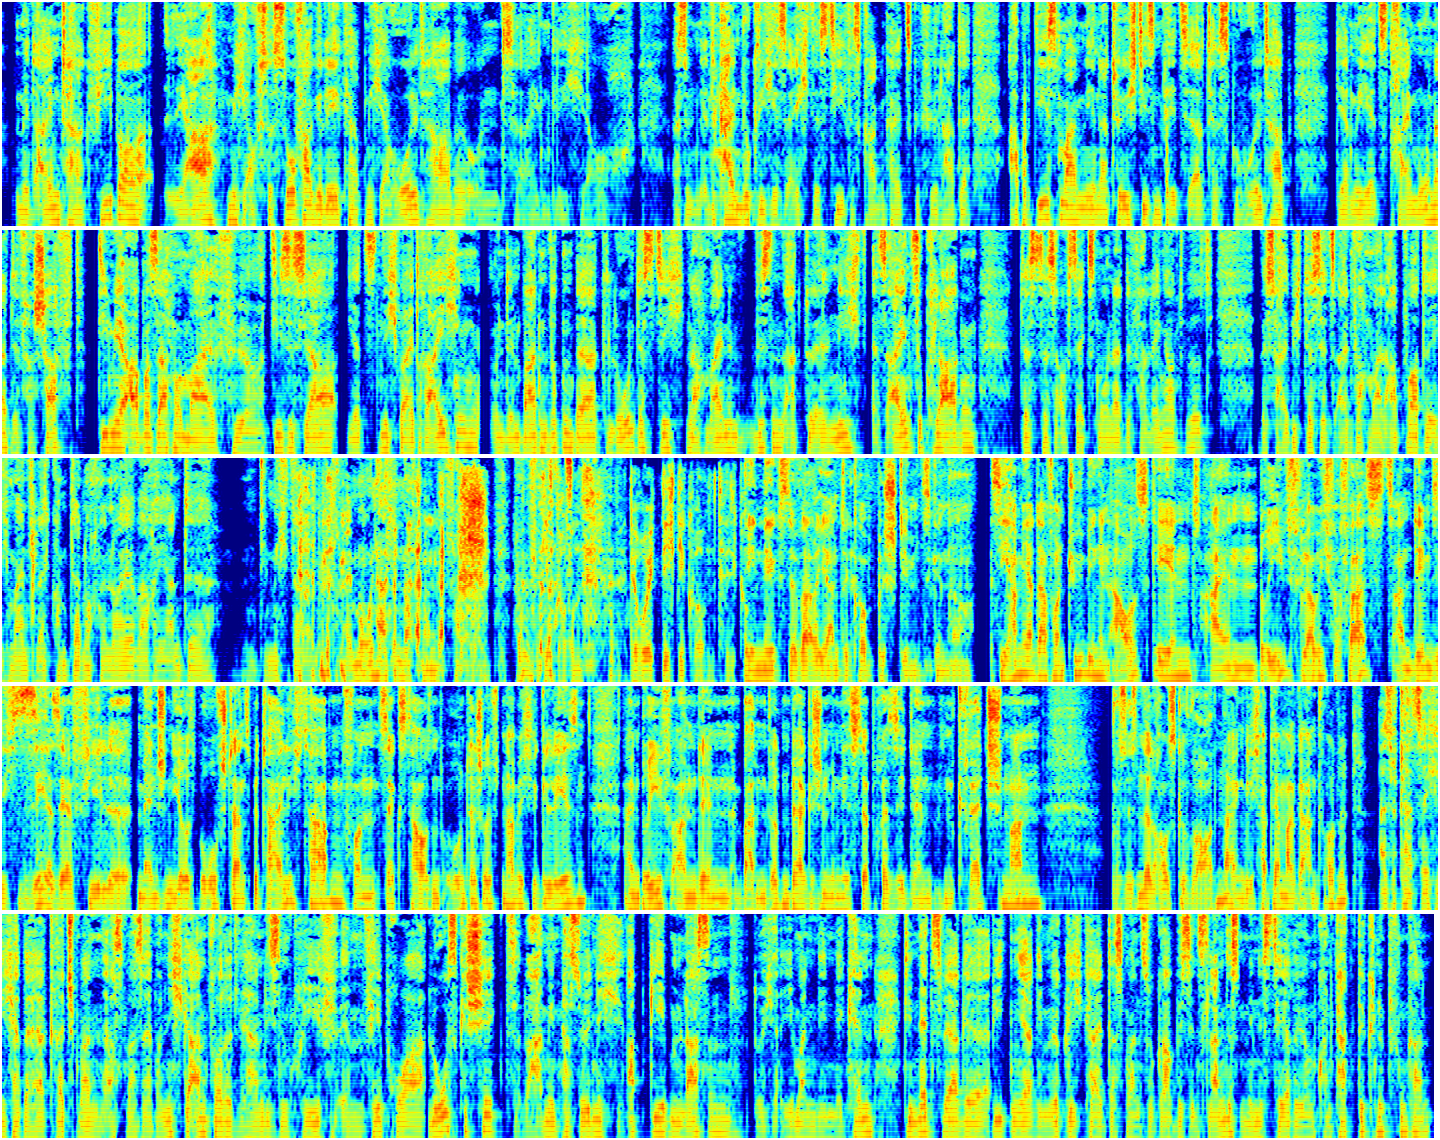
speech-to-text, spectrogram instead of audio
mit einem Tag Fieber, ja, mich auf das Sofa gelegt habe, mich erholt habe und eigentlich auch also kein wirkliches, echtes, tiefes Krankheitsgefühl hatte, aber diesmal mir natürlich diesen PCR-Test geholt habe, der mir jetzt drei Monate verschafft, die mir aber, sagen wir mal, für dieses Jahr jetzt nicht weit reichen. Und in Baden-Württemberg lohnt es sich nach meinem Wissen aktuell nicht, es einzuklagen, dass das auf sechs Monate verlängert wird, weshalb ich das jetzt einfach mal abwarte. Ich meine, vielleicht kommt ja noch eine neue Variante die mich dann in drei Monaten nochmal befangen wird. Die kommt. Beruhig dich, die kommt. die kommt. Die nächste Variante kommt bestimmt, genau. Sie haben ja da von Tübingen ausgehend einen Brief, glaube ich, verfasst, an dem sich sehr, sehr viele Menschen ihres Berufsstands beteiligt haben. Von 6000 Unterschriften habe ich gelesen. Ein Brief an den baden-württembergischen Ministerpräsidenten Kretschmann Was ist denn daraus geworden eigentlich? Hat er mal geantwortet? Also tatsächlich hat der Herr Kretschmann erstmal selber nicht geantwortet. Wir haben diesen Brief im Februar losgeschickt, haben ihn persönlich abgeben lassen durch jemanden, den wir kennen. Die Netzwerke bieten ja die Möglichkeit, dass man sogar bis ins Landesministerium Kontakte knüpfen kann.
